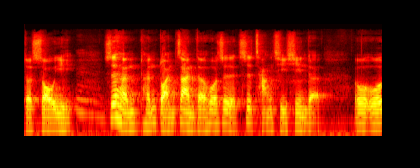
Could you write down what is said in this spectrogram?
的收益，是很很短暂的，或是是长期性的。我我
